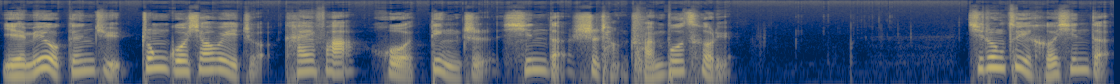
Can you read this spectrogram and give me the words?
也没有根据中国消费者开发或定制新的市场传播策略。其中最核心的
